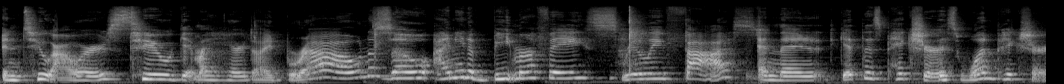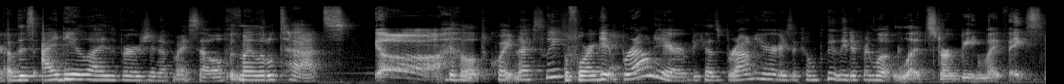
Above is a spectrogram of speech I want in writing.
in two hours to get my hair dyed brown. So I need to beat my face really fast and then get this picture, this one picture of this idealized version of myself with my little tats Ugh, developed quite nicely before I get brown hair because brown hair is a completely different look. Let's start beating my face.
